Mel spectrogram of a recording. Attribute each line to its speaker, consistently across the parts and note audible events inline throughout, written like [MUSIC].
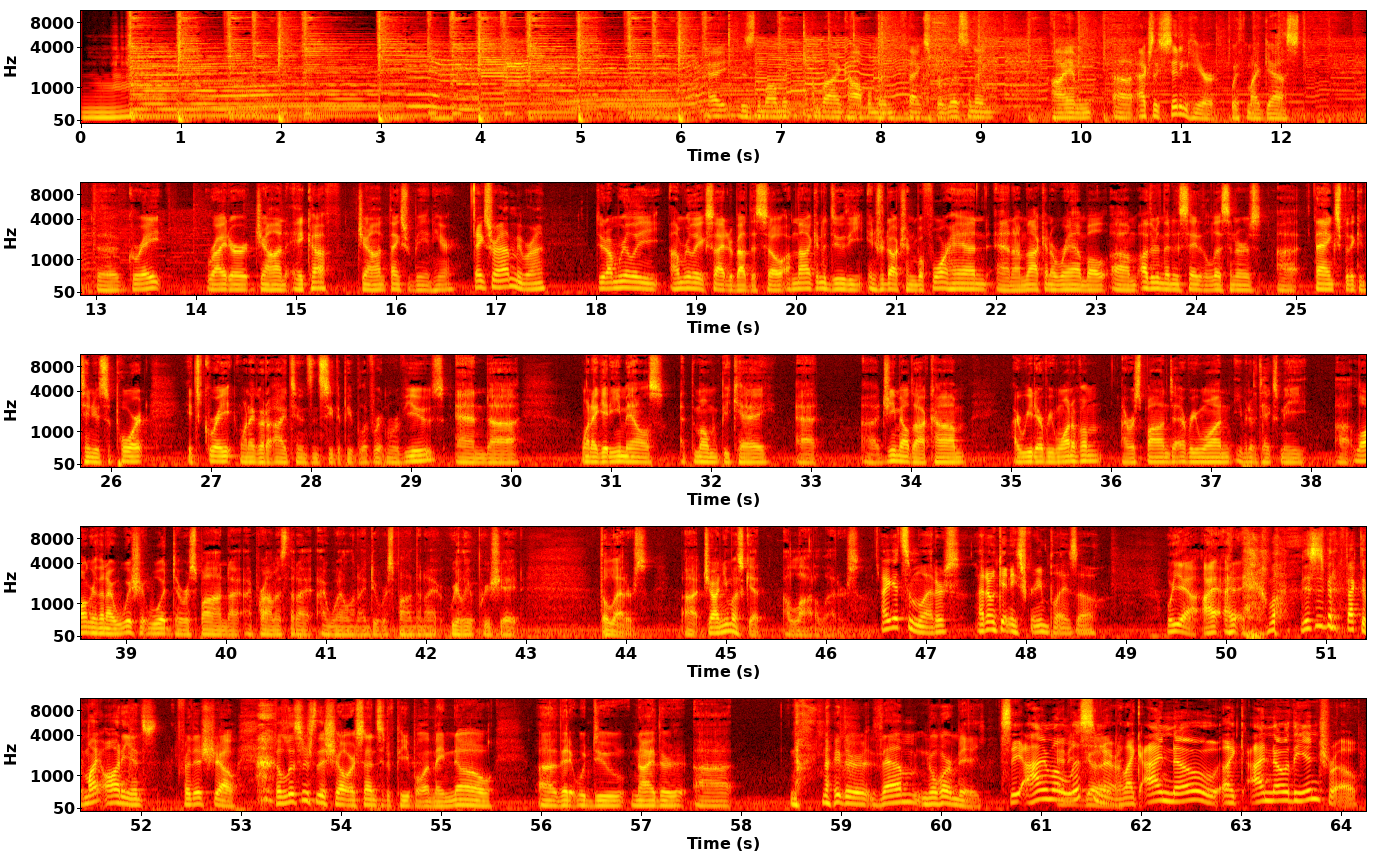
Speaker 1: Hey, this is the moment. I'm Brian Koppelman. Thanks for listening. I am uh, actually sitting here with my guest, the great writer Jon Acuff. Jon, thanks for being here.
Speaker 2: Thanks for having me, Brian.
Speaker 1: Dude, I'm really, I'm really excited about this. So I'm not going to do the introduction beforehand, and I'm not going to ramble. Um, other than to say to the listeners, uh, thanks for the continued support. It's great when I go to iTunes and see that people have written reviews, and uh, when I get emails at the moment bk at uh, gmail.com. I read every one of them. I respond to everyone, even if it takes me uh, longer than I wish it would to respond. I, I promise that I, I, will, and I do respond, and I really appreciate the letters. Uh, Jon, you must get a lot of letters.
Speaker 2: I get some letters. I don't get any screenplays though.
Speaker 1: Well, yeah, I, I [LAUGHS] well, this has been effective. My audience for this show, the listeners to this show are sensitive people, and they know uh, that it would do neither uh, [LAUGHS] neither them nor me.
Speaker 2: See, I'm a listener. Good. Like I know, like I know the intro.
